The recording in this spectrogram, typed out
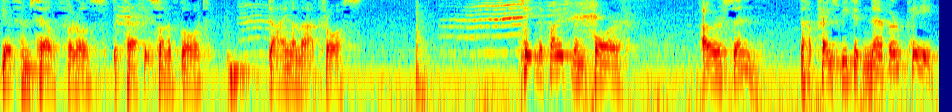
give himself for us, the perfect Son of God, dying on that cross, taking the punishment for our sin that price we could never pay.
